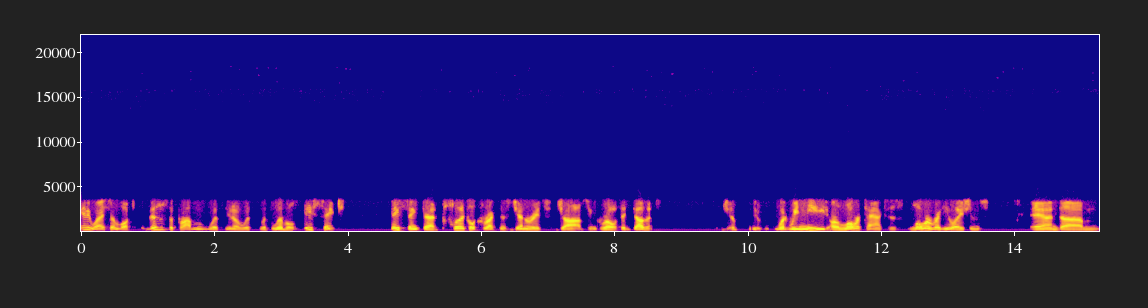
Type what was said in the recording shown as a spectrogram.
anyway, I said, look, this is the problem with you know with with liberals. They think they think that political correctness generates jobs and growth. It doesn't. What we need are lower taxes, lower regulations, and um,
